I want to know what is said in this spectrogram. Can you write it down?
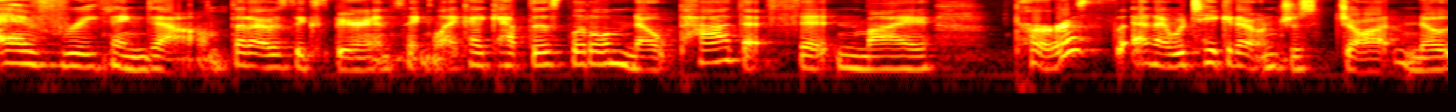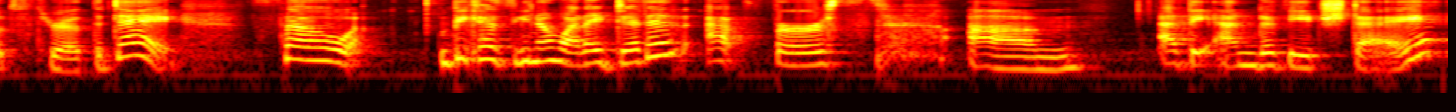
everything down that I was experiencing. Like I kept this little notepad that fit in my purse and I would take it out and just jot notes throughout the day. So, because you know what, I did it at first um, at the end of each day,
